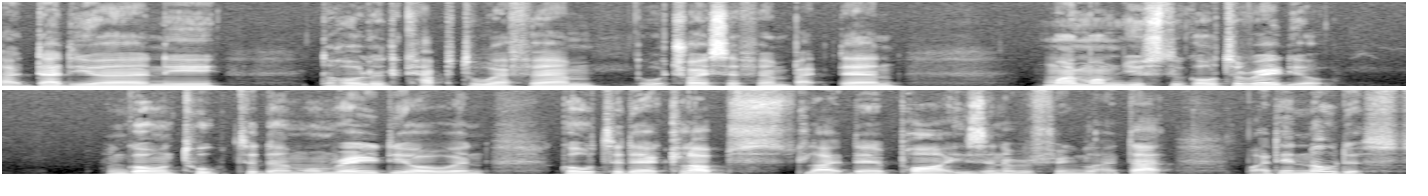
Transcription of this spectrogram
Like Daddy Ernie, the whole of the Capital FM or Choice FM back then. My mum used to go to radio and go and talk to them on radio and go to their clubs, like their parties and everything like that. But I didn't know this.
